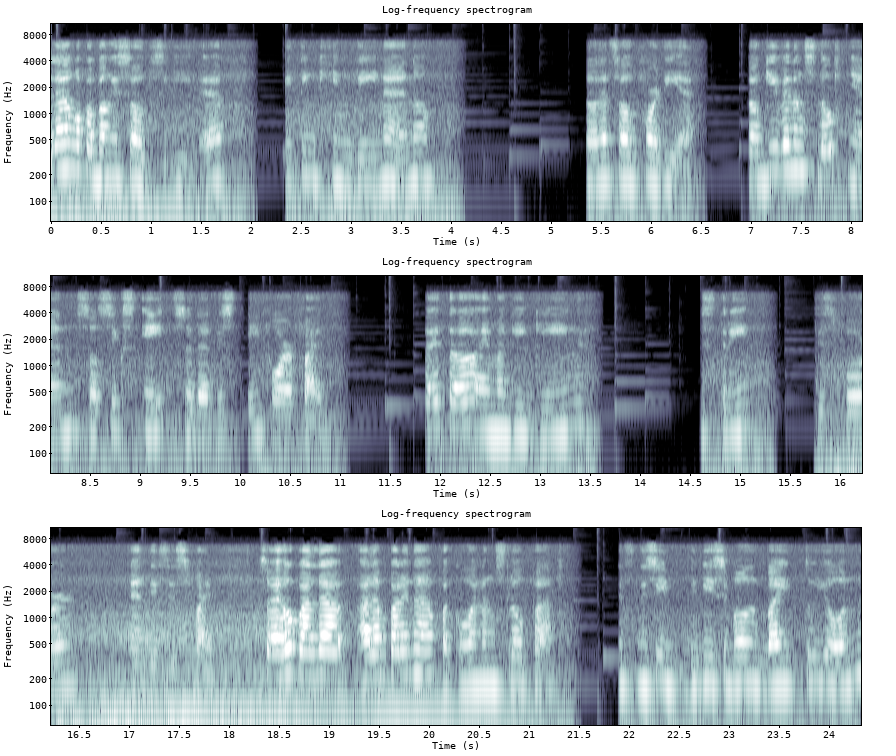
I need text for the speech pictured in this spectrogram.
Kailangan ko pa bang i-solve si EF? I think hindi na, no? So let's solve for DF. So, given ang slope niyan, so 6, 8, so that is 3, 4, 5. So, ito ay magiging this is 3, this is 4, and this is 5. So, I hope ala, alam pa rin ha, pagkuha ng slope ha. It's divisible by 2 yon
